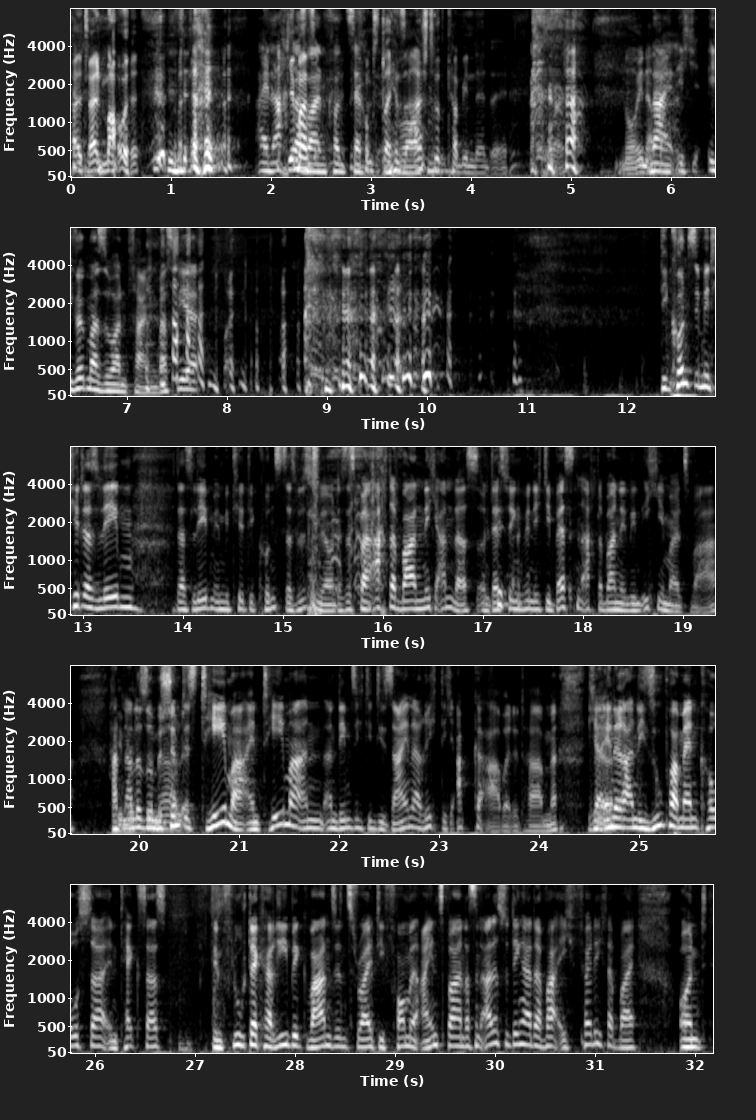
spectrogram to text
Halt dein Maul. ein Achterbahnkonzept kommst gleich ins. Arschtrittkabinett, ey. Neuner. Nein, ich, ich würde mal so anfangen. Was wir. die Kunst imitiert das Leben, das Leben imitiert die Kunst, das wissen wir. Und das ist bei Achterbahnen nicht anders. Und deswegen finde ich, die besten Achterbahnen, in denen ich jemals war, hatten alle so ein Emotionale. bestimmtes Thema. Ein Thema, an, an dem sich die Designer richtig abgearbeitet haben. ja. Ich erinnere an die Superman Coaster in Texas, den Fluch der Karibik, Wahnsinnsride, die Formel 1 Bahn. Das sind alles so Dinger, da war ich völlig dabei. Und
